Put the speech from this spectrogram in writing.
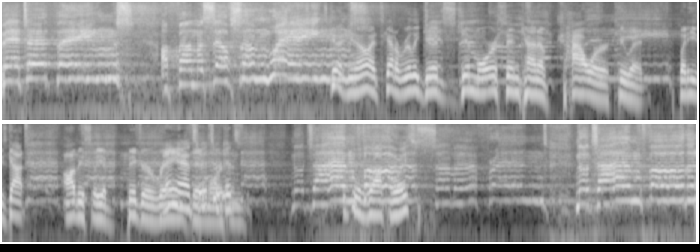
better things. I found myself some wings. Good, you know, it's got a really good Jim Morrison kind of power to it, but he's got obviously a bigger range yeah, it's- than it's a- Morrison. it's- No time Good rock voice. No time for the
